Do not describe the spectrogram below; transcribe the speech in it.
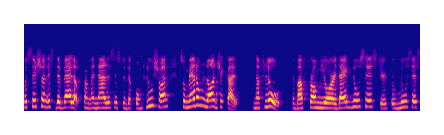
position is developed from analysis to the conclusion. So merong logical na flow, diba? From your diagnosis to your prognosis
